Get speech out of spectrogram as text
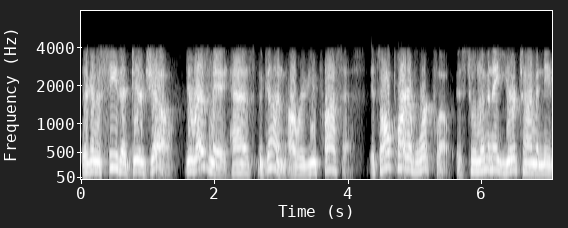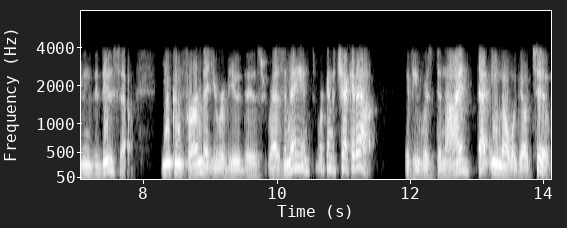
They're going to see that, Dear Joe, your resume has begun our review process. It's all part of workflow, is to eliminate your time in needing to do so. You confirm that you reviewed this resume, and we're going to check it out. If he was denied, that email will go too.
